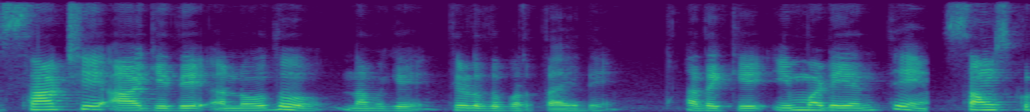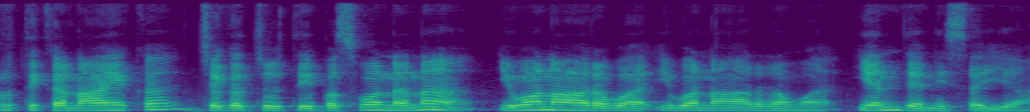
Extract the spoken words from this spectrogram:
ಸಾಕ್ಷಿ ಆಗಿದೆ ಅನ್ನೋದು ನಮಗೆ ತಿಳಿದು ಬರ್ತಾ ಇದೆ. ಅದಕ್ಕೆ ಇಮ್ಮಡಿಯಂತೆ ಸಾಂಸ್ಕೃತಿಕ ನಾಯಕ ಜಗಜ್ಯೋತಿ ಬಸವಣ್ಣನ ಇವನಾರವ ಇವನಾರವ ಎಂದೆನಿಸಯ್ಯ,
